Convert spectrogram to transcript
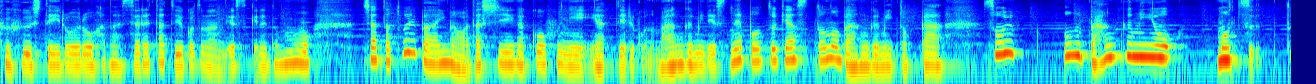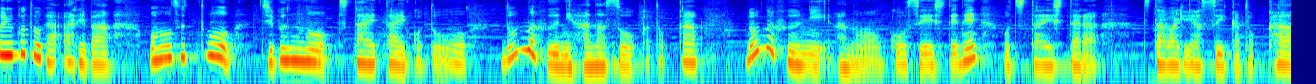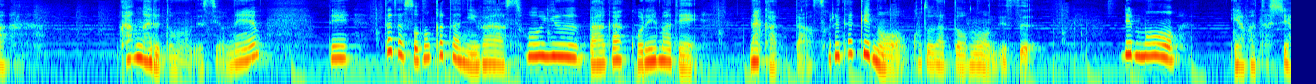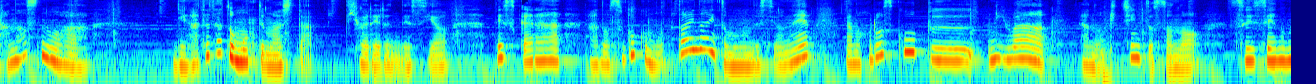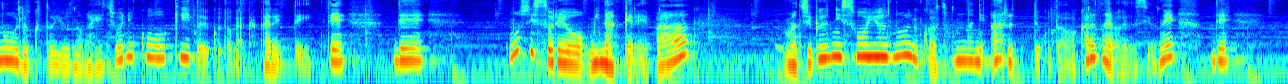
工夫していろいろお話しされたということなんですけれどもじゃあ例えば今私がこういうふうにやっているこの番組ですねポッドキャストの番組とかそういう番組を持つということがあればおのずと自分の伝えたいことをどんなふうに話そうかとかどんなふうにあの構成してねお伝えしたら伝わりやすいかとか考えると思うんですよね。でただその方にはそういう場がこれまでなかったそれだけのことだと思うんです。でもいや私話すのは苦手だと思ってましたって言われるんですよ。ですからあのすごくもったいないと思うんですよね。あのホロスコープにはあのきちんとその彗星の能力というのが非常にこう大きいということが書かれていてでもしそれを見なければ、まあ、自分にそういう能力がそんなにあるってことはわからないわけですよね。で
